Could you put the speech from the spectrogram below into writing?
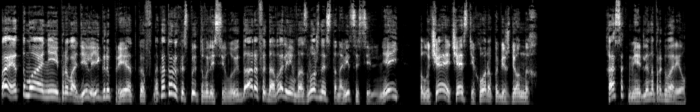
Поэтому они и проводили игры предков, на которых испытывали силу идаров и давали им возможность становиться сильней, получая части хора побежденных. Хасак медленно проговорил.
